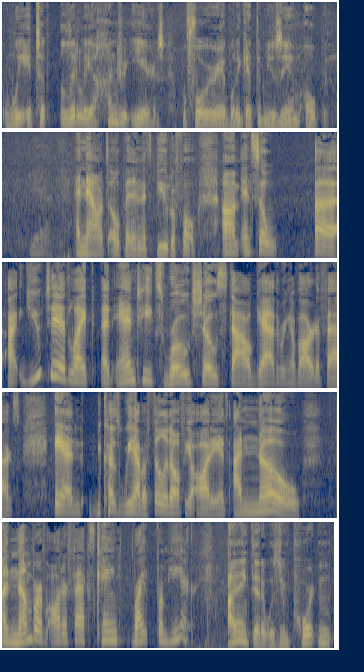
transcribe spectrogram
we it took literally a 100 years before we were able to get the museum open. Yeah. And now it's open and it's beautiful. Um, and so uh, I, you did like an antiques roadshow style gathering of artifacts, and because we have a Philadelphia audience, I know a number of artifacts came right from here. I think that it was important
